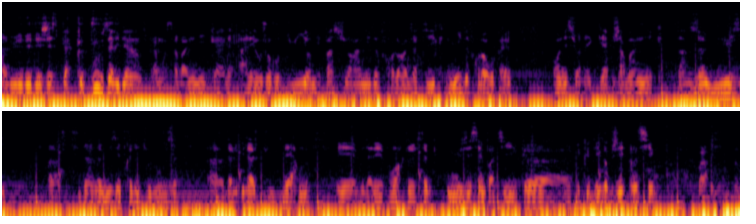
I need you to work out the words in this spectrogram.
Salut les Dédés, j'espère que vous allez bien. En tout cas, moi ça va nickel. Allez, aujourd'hui, on n'est pas sur un nid de frelons asiatiques ni de frelons européens. On est sur des guêpes germaniques dans un musée. Voilà, je suis dans un musée près de Toulouse, euh, dans le village du Lerme. Et vous allez voir que c'est un musée sympathique euh, et que des objets anciens. Voilà, donc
